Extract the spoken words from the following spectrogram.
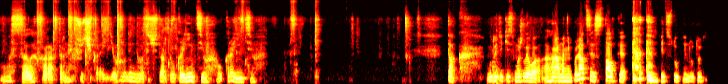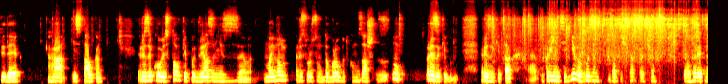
Веселих характерних. Що чекає діл грудень 24-го? Українців. Українців. Так. Будуть якісь, можливо, гра маніпуляції, ставки підступні. Ну, тут іде як гра і ставка. Ризикові ставки пов'язані з майном, ресурсом, добробутком, заш... ну, ризики будуть. Ризики так. Е, Українці діви грудень 24 що ці алгоритми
